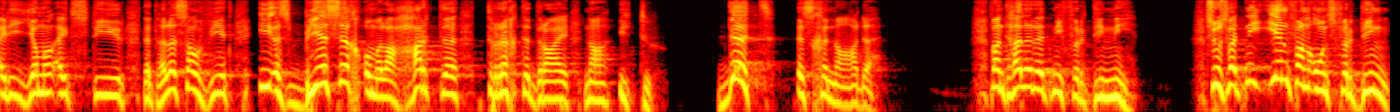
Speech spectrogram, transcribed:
uit die hemel uitstuur, dat hulle sal weet U is besig om hulle harte terug te draai na U toe. Dit is genade. Want hulle het dit nie verdien nie. Soos wat nie een van ons verdien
